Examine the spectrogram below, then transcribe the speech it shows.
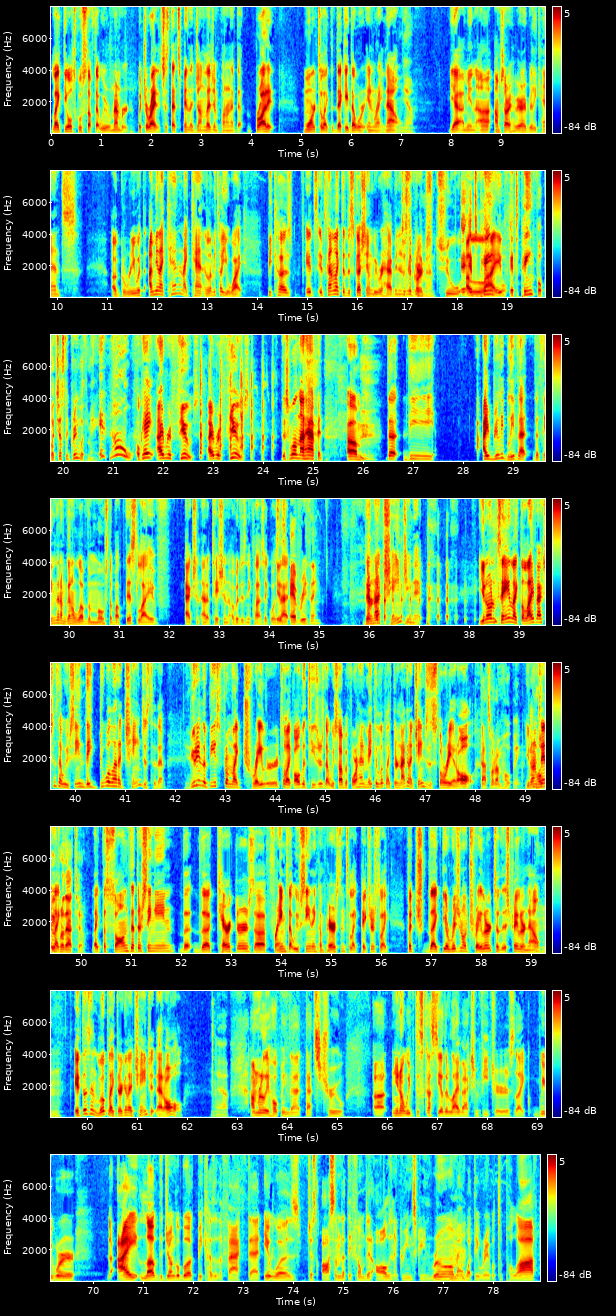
like the old school stuff that we remembered. But you're right; it's just that spin that John Legend put on it that brought it more to like the decade that we're in right now. Yeah. Yeah, I mean, uh, I'm sorry, Javier. I really can't agree with. I mean, I can and I can't, and let me tell you why. Because it's it's kind of like the discussion we were having in Just agree, regards man. to It- a it's live. painful. It's painful, but just agree with me. It, no, okay, I refuse. I refuse. this will not happen. Um, the the, I really believe that the thing that I'm gonna love the most about this live action adaptation of a Disney classic was Is that everything? they're not changing it. You know what I'm saying? Like the live actions that we've seen, they do a lot of changes to them. Beauty and the Beast from like trailer to like all the teasers that we saw beforehand make it look like they're not gonna change the story at all. That's what I'm hoping. You know I'm what I'm saying? hoping Like for that too. like the songs that they're singing, the the characters, uh, frames that we've seen in comparison to like pictures to like the tr- like the original trailer to this trailer now, Mm-hmm. it doesn't look like they're gonna change it at all. Yeah, I'm really hoping that that's true. Uh, you know, we've discussed the other live action features. Like we were, I love the Jungle Book because of the fact that it was just awesome that they filmed it all in a green screen room and what they were able to pull off.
